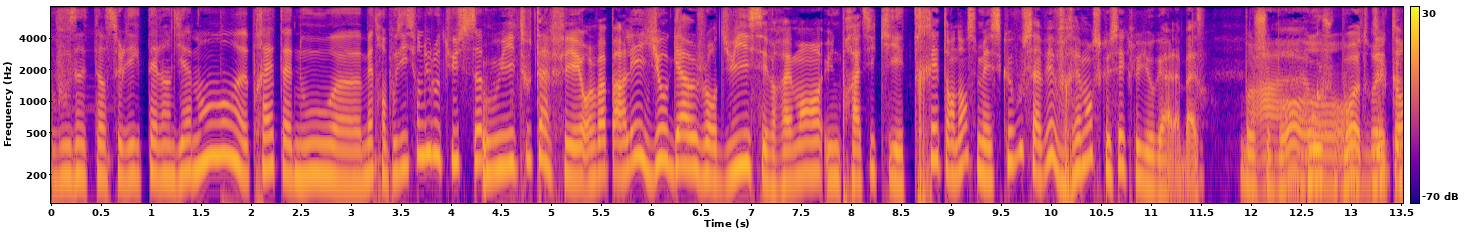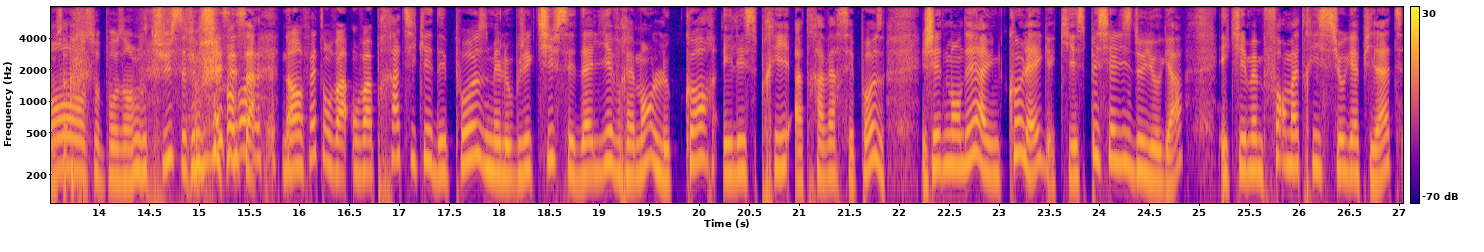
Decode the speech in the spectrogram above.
Vous étincelez tel un diamant, euh, prête à nous euh, mettre en position du lotus. Oui, tout à fait. On va parler yoga aujourd'hui. C'est vraiment une pratique qui est très tendance. Mais est-ce que vous savez vraiment ce que c'est que le yoga à la base? Bon, je sais pas, Ah, on, je sais pas, truc comme détend, ça. on se pose en lotus, effectivement. c'est ça. Non, en fait, on va, on va pratiquer des poses, mais l'objectif, c'est d'allier vraiment le corps et l'esprit à travers ces poses. J'ai demandé à une collègue qui est spécialiste de yoga et qui est même formatrice yoga pilate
